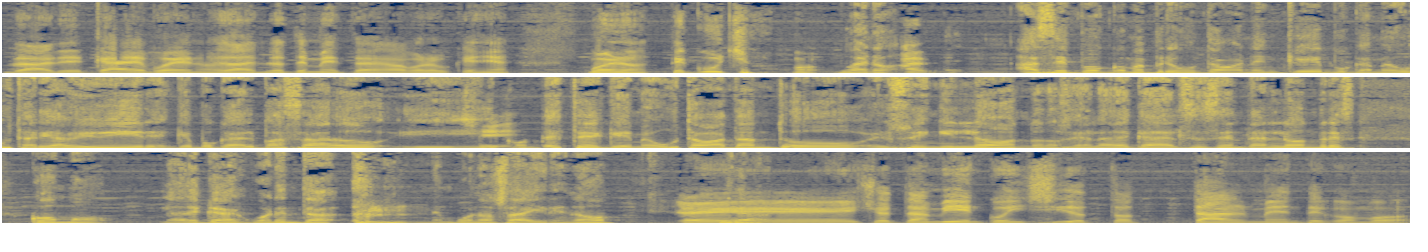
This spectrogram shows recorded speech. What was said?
Dale, cae, bueno, dale, no te metas ahora, Eugenia. Bueno, te escucho. Bueno, Ah, hace poco me preguntaban en qué época me gustaría vivir, en qué época del pasado, y, contesté que me gustaba tanto el swing in London, o sea, la década del 60 en Londres, como la década del 40 en Buenos Aires, ¿no? eh, yo también coincido totalmente con vos.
